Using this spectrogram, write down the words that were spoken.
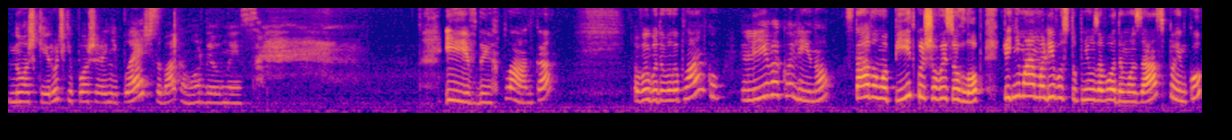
Ножки і ручки по ширині плеч, собака мордою вниз. І вдих планка. Вибудували планку, ліве коліно. Ставимо під кульшовий суглоб, піднімаємо ліву ступню, заводимо за спинку.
